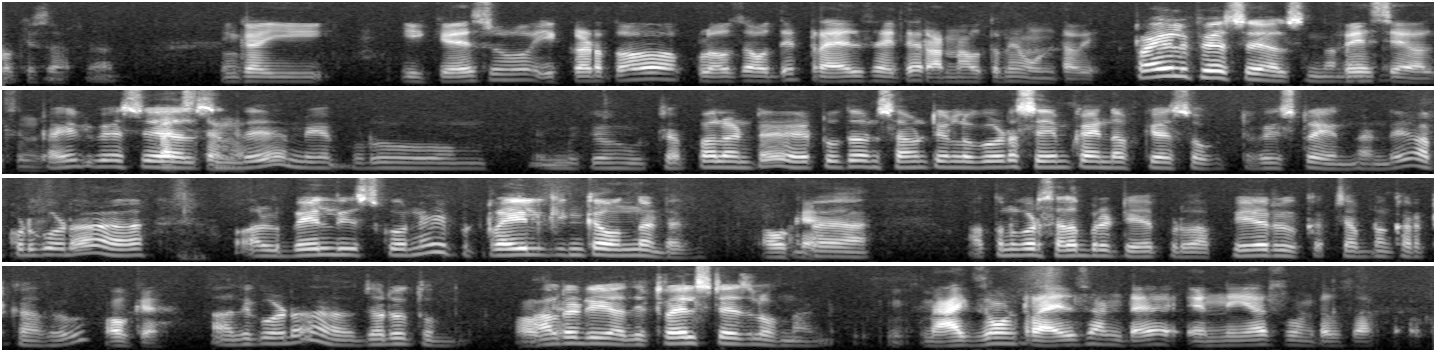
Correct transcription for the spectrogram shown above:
ఓకే సార్. ఇంకా ఈ ఈ కేసు ఇక్కడతో క్లోజ్ అవుద్ది ట్రయల్స్ అయితే రన్ అవుతూనే ఉంటవి. ట్రయల్ ఫేస్ చేయాల్సిందే ఫేస్ చేయాల్సింది. ట్రయల్ ఫేస్ చేయాల్సిందే. మీ ఇప్పుడు మీకు చెప్పాలంటే టూ థౌజండ్ సెవెంటీన్లో కూడా సేమ్ కైండ్ ఆఫ్ కేసు ఒకటి రిజిస్టర్ అయిందండి. అప్పుడు కూడా వాళ్ళు బెయిల్ తీసుకొని ఇప్పుడు ట్రయల్కి ఇంకా ఉందండి అది. ఓకే. అతను కూడా సెలబ్రిటీ ఇప్పుడు ఆ పేరు చెప్పడం కరెక్ట్ కాదు. ఓకే. అది కూడా జరుగుతుంది. ఆల్రెడీ అది ట్రయల్ స్టేజ్లో ఉందండి. మాక్సిమం ట్రయల్స్ అంటే ఎన్ని ఇయర్స్ ఉంటుంది సార్ ఒక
